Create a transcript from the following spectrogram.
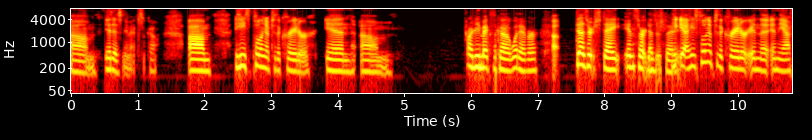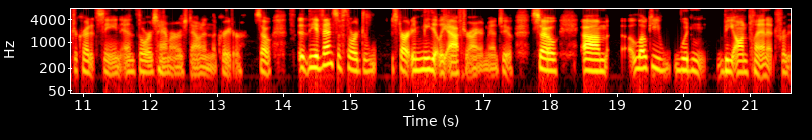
Um, it is New Mexico. Um, he's pulling up to the crater in um, or New Mexico, whatever. Uh, desert state. Insert desert state. yeah, he's pulling up to the crater in the in the after credit scene, and Thor's hammer is down in the crater. So th- the events of Thor d- start immediately after Iron Man two. So um, Loki wouldn't be on planet for the,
